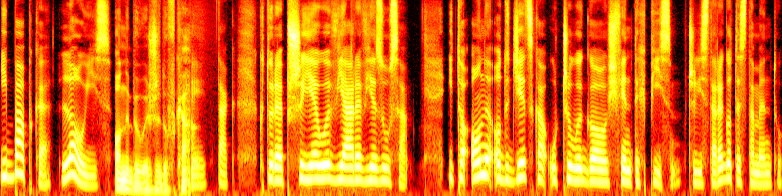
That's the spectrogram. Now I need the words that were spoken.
i babkę, Lois. One były Żydówkami. Tak, które przyjęły wiarę w Jezusa. I to one od dziecka uczyły go świętych pism, czyli Starego Testamentu.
